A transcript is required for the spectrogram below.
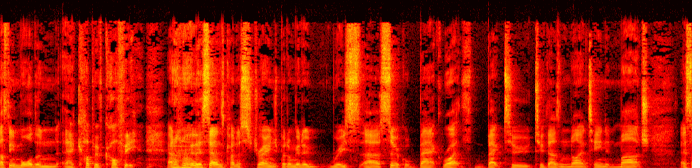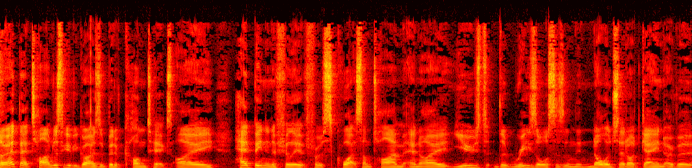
nothing more than a cup of coffee. And I know that sounds kind of strange, but I'm going to re- uh, circle back right back to 2019 in March. And so at that time, just to give you guys a bit of context, I had been an affiliate for quite some time and I used the resources and the knowledge that I'd gained over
